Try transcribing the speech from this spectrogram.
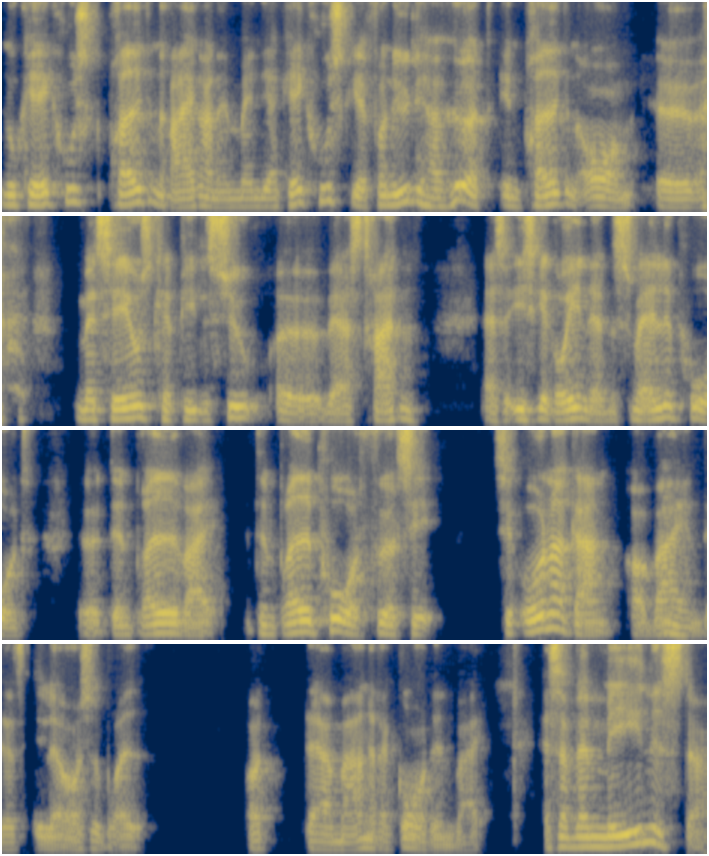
Nu kan jeg ikke huske prædikenrækkerne, men jeg kan ikke huske, at jeg for nylig har hørt en prædiken over øh, Matthæus kapitel 7, øh, vers 13. Altså, I skal gå ind af den smalle port, øh, den brede vej, den brede port fører til, til undergang, og mm. vejen der er også bred. Og der er mange, der går den vej. Altså, hvad menes der?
